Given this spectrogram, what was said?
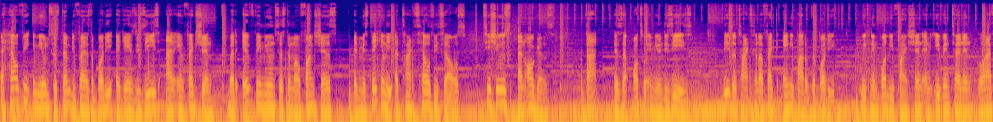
A healthy immune system defends the body against disease and infection. But if the immune system malfunctions, it mistakenly attacks healthy cells, tissues, and organs. That is the autoimmune disease. These attacks can affect any part of the body, weakening bodily function and even turning life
